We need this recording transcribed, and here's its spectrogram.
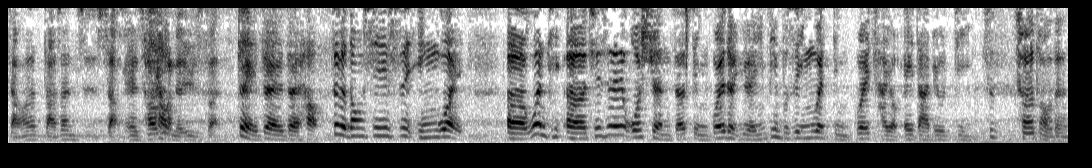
打算打算直上，也超过你的预算？对对对，好，这个东西是因为。呃，问题呃，其实我选择顶规的原因，并不是因为顶规才有 AWD，是车头灯，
